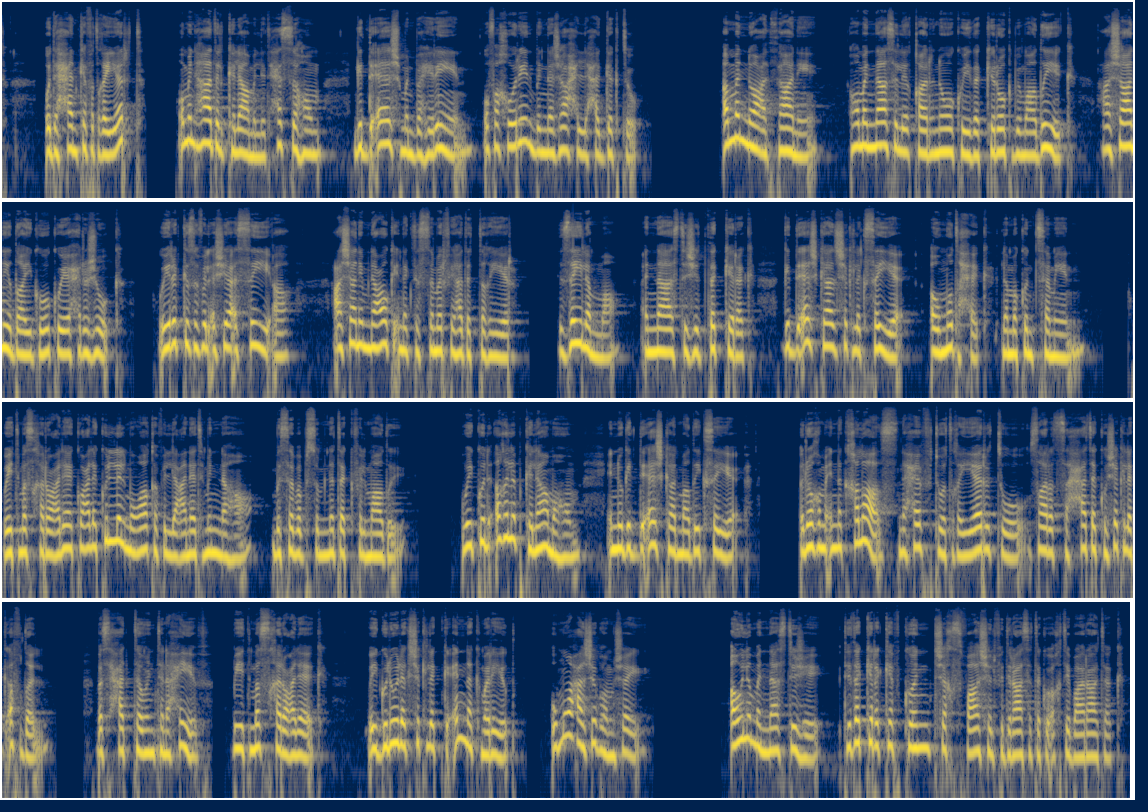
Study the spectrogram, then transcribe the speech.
ودحين كيف تغيرت؟ ومن هذا الكلام اللي تحسهم قد إيش منبهرين وفخورين بالنجاح اللي حققته أما النوع الثاني هم الناس اللي يقارنوك ويذكروك بماضيك عشان يضايقوك ويحرجوك ويركزوا في الأشياء السيئة عشان يمنعوك إنك تستمر في هذا التغيير. زي لما الناس تجي تذكرك قد إيش كان شكلك سيء أو مضحك لما كنت سمين ويتمسخروا عليك وعلى كل المواقف اللي عانيت منها بسبب سمنتك في الماضي. ويكون أغلب كلامهم إنه قد إيش كان ماضيك سيء رغم إنك خلاص نحفت وتغيرت وصارت صحتك وشكلك أفضل. بس حتى وإنت نحيف بيتمسخروا عليك ويقولوا لك شكلك كأنك مريض ومو عاجبهم شيء. أو لما الناس تجي تذكرك كيف كنت شخص فاشل في دراستك واختباراتك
